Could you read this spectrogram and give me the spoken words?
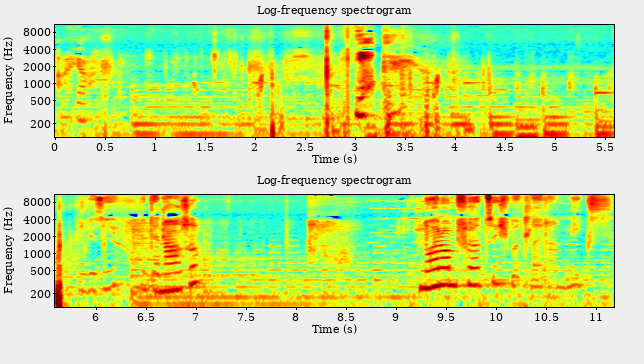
Ah ja. Okay. Haben wir sie mit der Nase? 49 wird leider nix.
